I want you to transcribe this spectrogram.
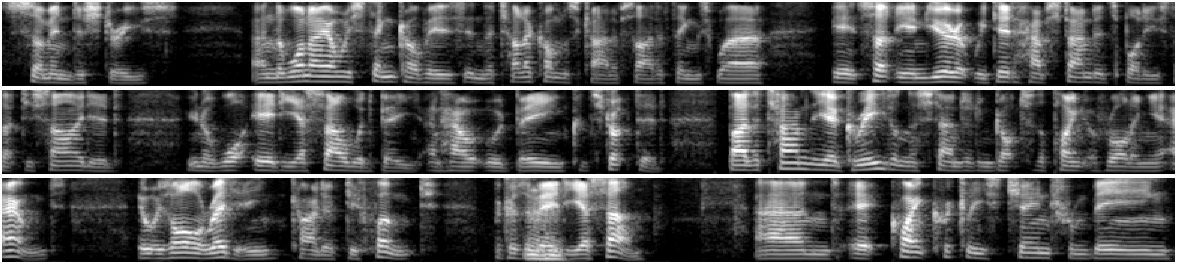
some industries. And the one I always think of is in the telecoms kind of side of things, where it, certainly in Europe we did have standards bodies that decided, you know, what ADSL would be and how it would be constructed. By the time they agreed on the standard and got to the point of rolling it out, it was already kind of defunct because of mm-hmm. ADSL. And it quite quickly changed from being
